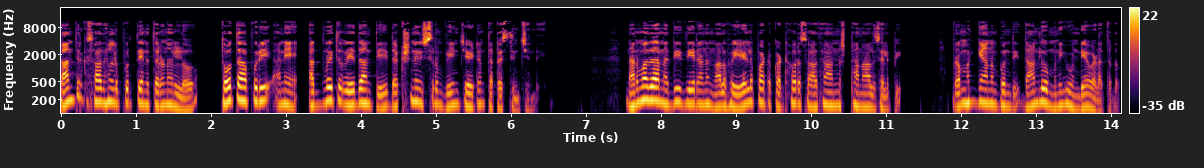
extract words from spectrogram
తాంత్రిక సాధనలు పూర్తయిన తరుణంలో తోతాపురి అనే అద్వైత వేదాంతి దక్షిణ విశ్రం వేయించేయటం తటస్థించింది. నర్మదా నదీ తీరాన నలభై ఏళ్ళపాటు కఠోర సాధనానుష్ఠానాలు సెలిపి బ్రహ్మజ్ఞానం పొంది దానిలో మునిగి ఉండేవాడతడు.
